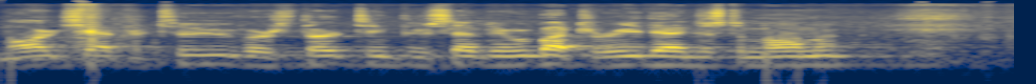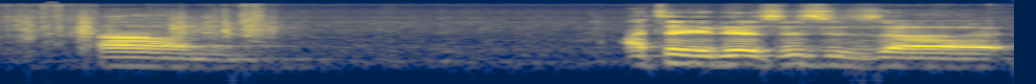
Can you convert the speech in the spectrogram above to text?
Mark chapter 2, verse 13 through 17. We're about to read that in just a moment. Um, I tell you this, this is, uh,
